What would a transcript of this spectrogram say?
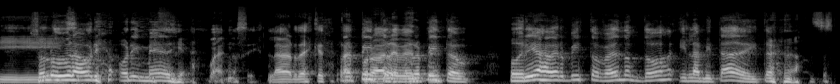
y, Solo dura hora, hora, y media. Bueno, sí, la verdad es que repito, probablemente... repito, podrías haber visto Venom 2 y la mitad de Eternals.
